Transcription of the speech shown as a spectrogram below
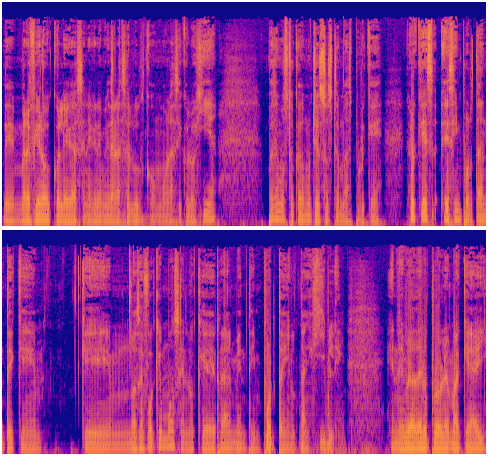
me refiero a colegas en el gremio de la salud como la psicología, pues hemos tocado mucho estos temas porque creo que es, es importante que, que nos enfoquemos en lo que realmente importa y en lo tangible, en el verdadero problema que hay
